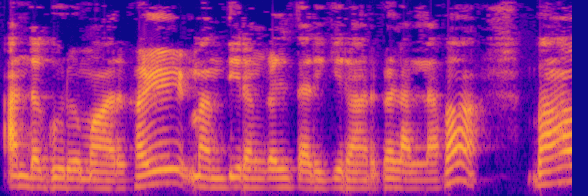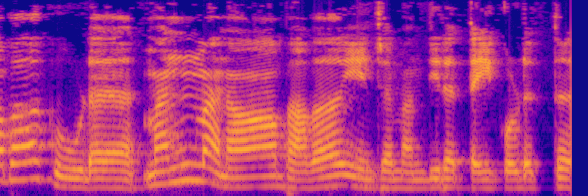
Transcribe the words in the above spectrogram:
அந்த குருமார்கள் மந்திரங்கள் தருகிறார்கள் அல்லவா? பாபா கூட மன்மனாபவ என்ற மந்திரத்தை கொடுத்து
